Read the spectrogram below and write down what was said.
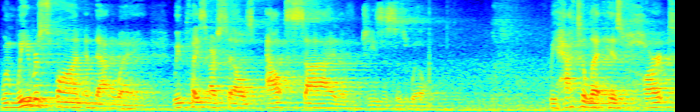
When we respond in that way, we place ourselves outside of Jesus' will. We have to let his heart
